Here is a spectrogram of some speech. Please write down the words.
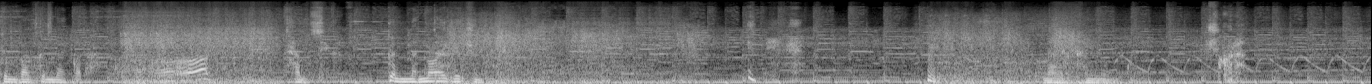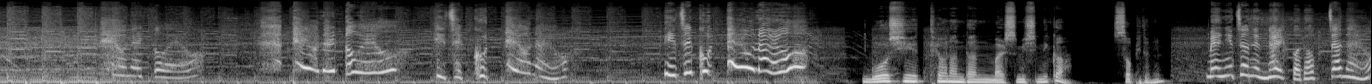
금방 끝날 거다. 탐색은 끝난 너에게 주는 나약한 놈 죽어라. 태어날 거예요. 태어날 거예요. 이제 곧 태어나요. 이제 곧 태어나요. 무엇이 태어난다는 말씀이십니까? 서피드님? 매니저는 할것 없잖아요.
